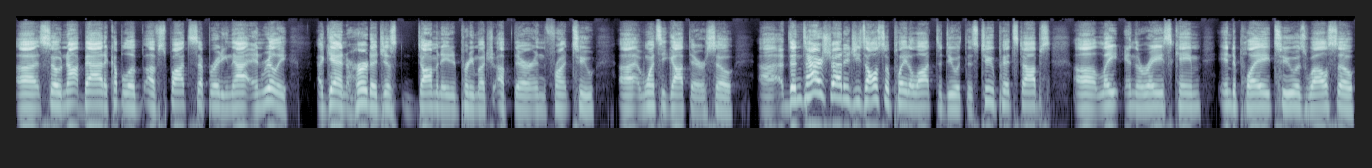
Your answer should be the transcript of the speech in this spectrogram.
Uh, so not bad. A couple of, of spots separating that. And really, again, Herta just dominated pretty much up there in the front too uh, once he got there. So uh, the entire strategy's also played a lot to do with this too. Pit stops uh, late in the race came into play too as well. So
